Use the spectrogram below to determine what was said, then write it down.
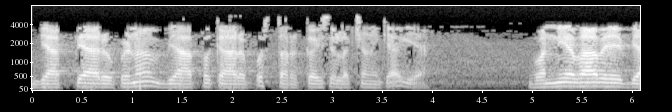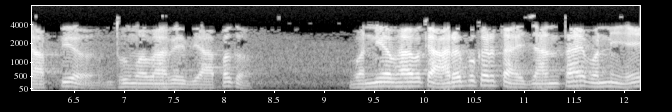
व्याप्यारोपण व्यापक आरोप तर्क, इसे लक्षण क्या गया? वन्य भाव है व्याप्य, धूम भाव है व्यापक। वन्य भाव का आरोप करता है, जानता है वन्य है।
